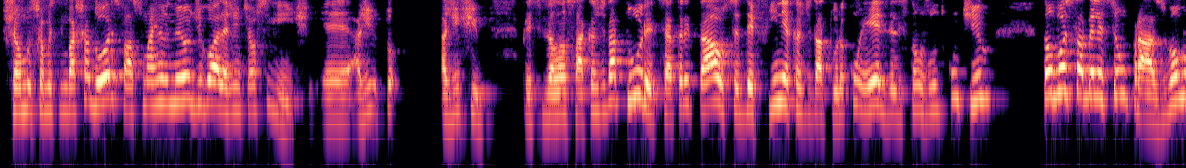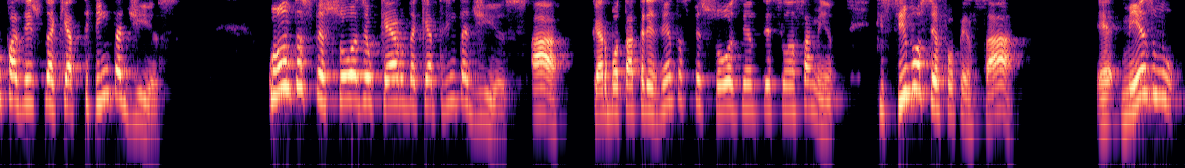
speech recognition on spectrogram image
chamo, chamo esses embaixadores, faço uma reunião e digo, olha, gente, é o seguinte, é, a, gente, a gente precisa lançar a candidatura, etc e tal, você define a candidatura com eles, eles estão junto contigo. Então vou estabelecer um prazo, vamos fazer isso daqui a 30 dias. Quantas pessoas eu quero daqui a 30 dias? Ah, quero botar 300 pessoas dentro desse lançamento. Que se você for pensar, é, mesmo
